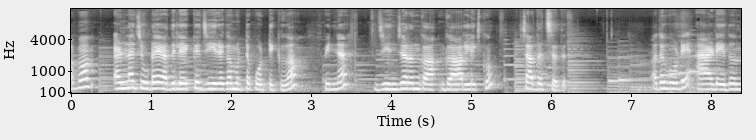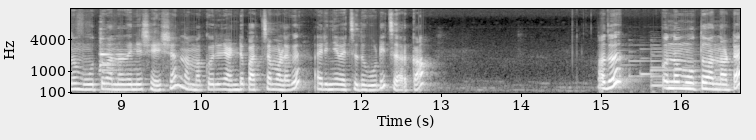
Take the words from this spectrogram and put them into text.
അപ്പം എണ്ണ ചൂടായി അതിലേക്ക് ജീരകം ഇട്ട് പൊട്ടിക്കുക. പിന്നെ ജിഞ്ചറും ഗാർലിക്കും ചതച്ചത്. അതുകൂടി ആഡ് ചെയ്ത് ഒന്ന് മൂത്ത് വന്നതിന് ശേഷം നമുക്കൊരു രണ്ട് പച്ചമുളക് അരിഞ്ഞ് വെച്ചത് കൂടി ചേർക്കാം. അത് ഒന്ന് മൂത്ത് വന്നോട്ടെ.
